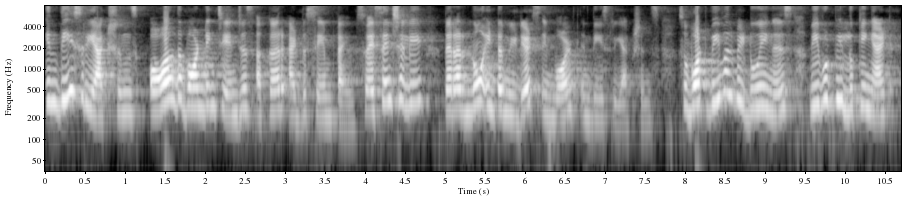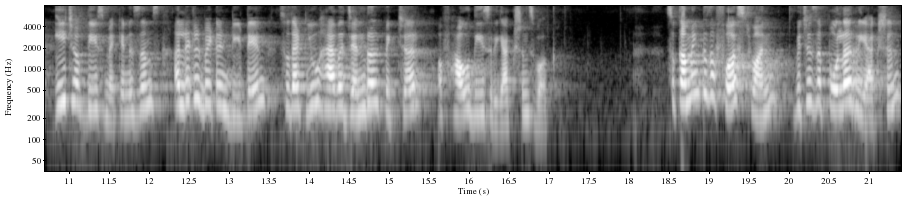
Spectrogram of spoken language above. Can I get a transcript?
in these reactions all the bonding changes occur at the same time. So essentially there are no intermediates involved in these reactions. So what we will be doing is we would be looking at each of these mechanisms a little bit in detail so that you have a general picture of how these reactions work. So coming to the first one which is a polar reaction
